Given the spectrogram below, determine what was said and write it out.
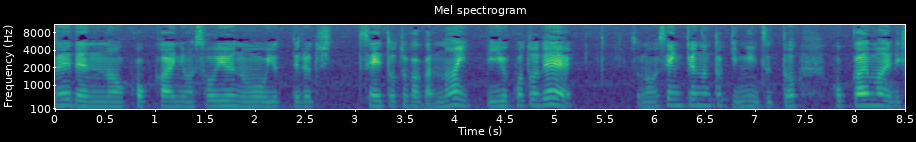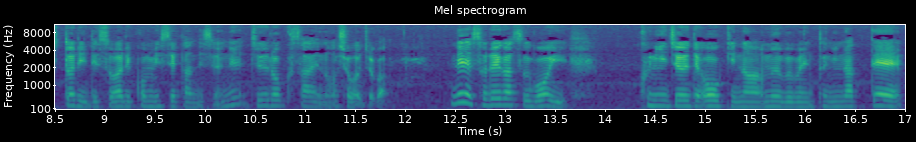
ウェーデンの国会にはそういうのを言ってる政党とかがないっていうことでその選挙の時にずっと国会前で一人で座り込みしてたんですよね16歳の少女が。でそれがすごい国中で大きなムーブメントになって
